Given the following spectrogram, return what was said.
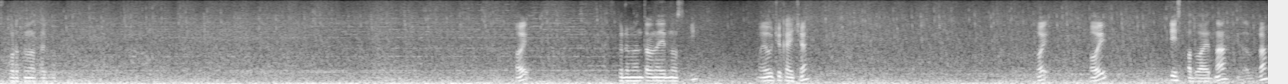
z powrotem na tego. Oj. Eksperymentalne jednostki. Moje uciekajcie. Oj. Oj. I spadła jedna. Dobra.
